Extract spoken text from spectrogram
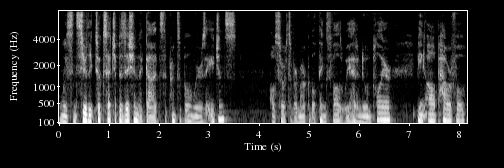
we sincerely took such a position that God's the principal and we're his agents. All sorts of remarkable things followed. We had a new employer, being all powerful.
